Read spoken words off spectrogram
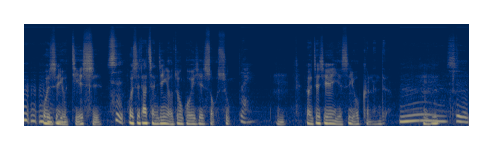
嗯嗯嗯。或者是有结石。是。或是他曾经有做过一些手术。对。嗯。所以这些也是有可能的。嗯，是，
